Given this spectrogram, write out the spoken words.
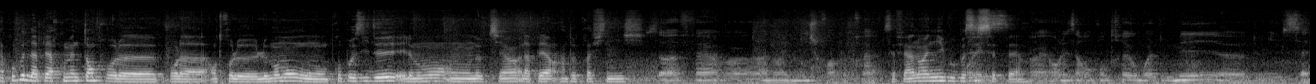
À propos de la paire, combien de temps pour le, pour la, entre le, le moment où on propose l'idée et le moment où on obtient la paire à peu près finie? Ça va faire euh, un an et demi, je crois, à peu près. Ça fait un an et demi que vous On bossez sur cette paire. ouais, on les a rencontrés au mois de mai euh, 2007.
